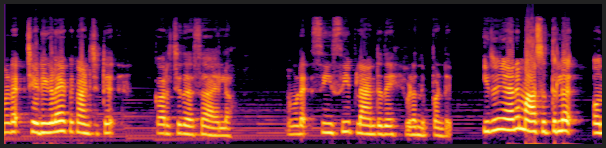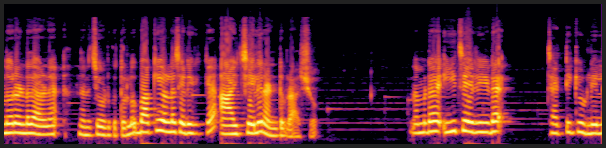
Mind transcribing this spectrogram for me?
നമ്മുടെ ചെടികളെയൊക്കെ കാണിച്ചിട്ട് കുറച്ച് ദിവസമായല്ലോ. നമ്മുടെ സി സി പ്ലാന്റ് ഇതേ ഇവിടെ നിപ്പുണ്ട്. ഇത് ഞാൻ മാസത്തിൽ ഒന്നോ രണ്ടോ തവണ നനച്ചു കൊടുക്കത്തുള്ളൂ. ബാക്കിയുള്ള ചെടിക്കൊക്കെ ആഴ്ചയിൽ രണ്ട് പ്രാവശ്യവും നമ്മുടെ ഈ ചെടിയുടെ ചട്ടിക്കുള്ളിൽ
